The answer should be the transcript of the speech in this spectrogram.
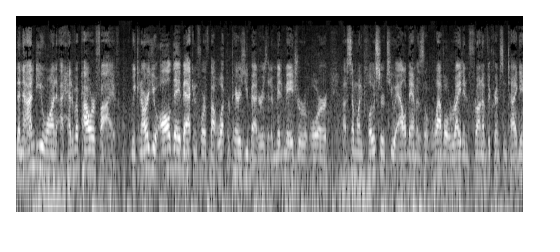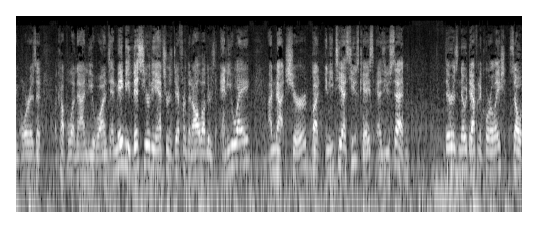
the non D1 ahead of a Power 5. We can argue all day back and forth about what prepares you better. Is it a mid major or uh, someone closer to Alabama's level right in front of the Crimson Tide game, or is it a couple of non D1s? And maybe this year the answer is different than all others anyway. I'm not sure. But in ETSU's case, as you said, there is no definite correlation. So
